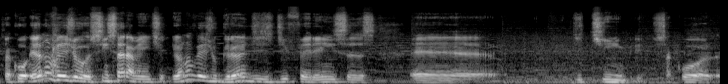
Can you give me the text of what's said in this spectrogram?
Sacou? Eu não vejo, sinceramente, eu não vejo grandes diferenças é, de timbre, sacou?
